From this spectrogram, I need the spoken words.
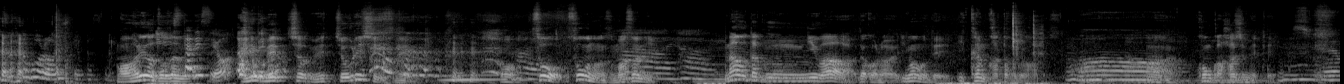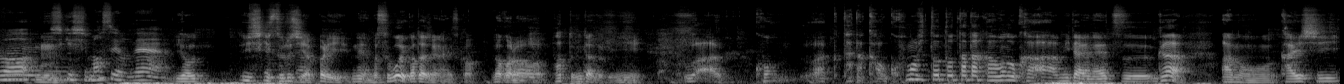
てずっとフォローしてますあありがとうございまタですよ。めっちゃめっちゃ嬉しいですね。あ、そうそうなんです。まさに。はいはい直太くんにはだから今まで一回も買ったことなかったです。あはい、今回初めて。ーそれは意識しますよね。いや意識するしやっぱりねやっぱすごい方じゃないですか。だからパッと見た時にうわこうわ戦うこの人と戦うのかみたいなやつがあの開始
